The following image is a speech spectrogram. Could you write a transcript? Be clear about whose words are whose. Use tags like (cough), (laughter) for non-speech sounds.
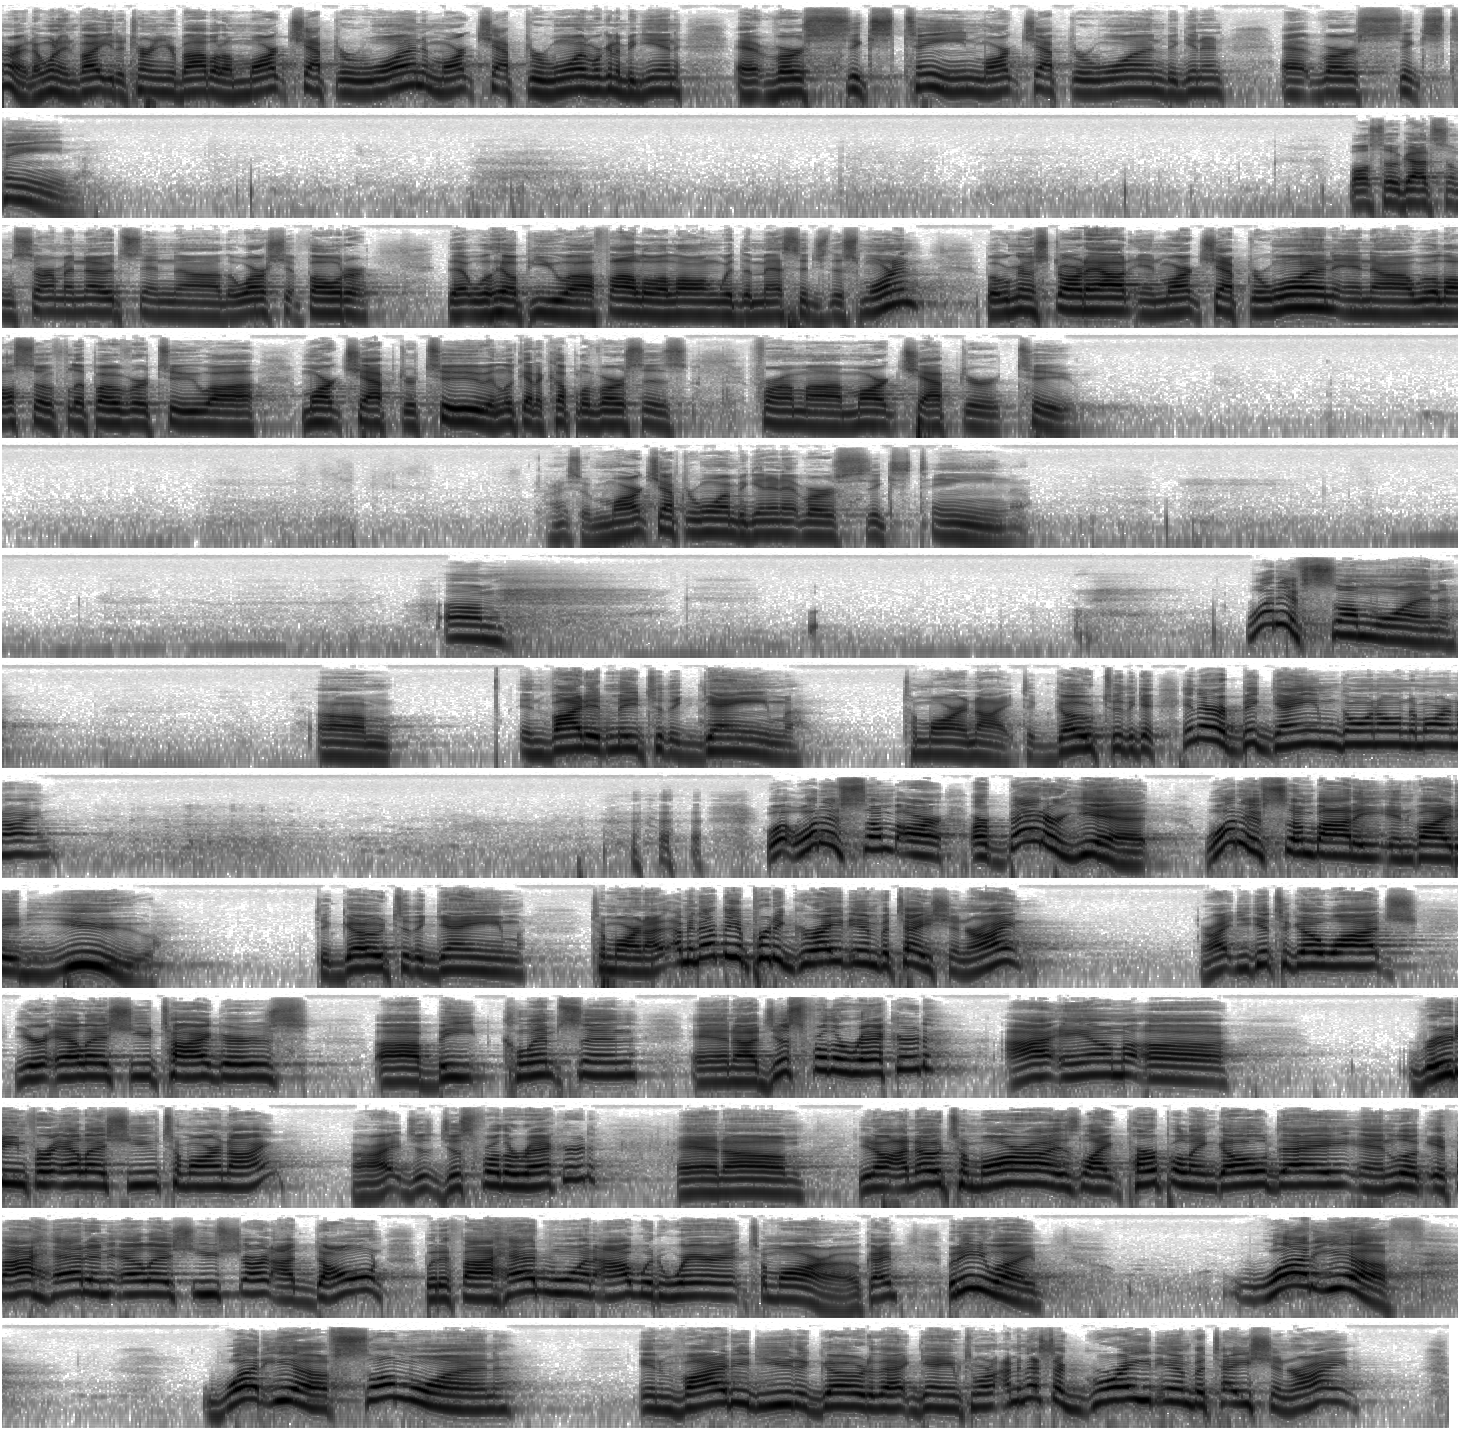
Speaker 1: All right, I want to invite you to turn in your Bible to Mark chapter 1. Mark chapter 1, we're going to begin at verse 16. Mark chapter 1, beginning at verse 16. I've also got some sermon notes in uh, the worship folder that will help you uh, follow along with the message this morning. But we're going to start out in Mark chapter 1, and uh, we'll also flip over to uh, Mark chapter 2 and look at a couple of verses from uh, Mark chapter 2. All right, so Mark chapter 1, beginning at verse 16. Um, what if someone um, invited me to the game tomorrow night, to go to the game. Isn't there a big game going on tomorrow night? (laughs) what, what if some, or, or better yet, what if somebody invited you to go to the game tomorrow night? I mean, that'd be a pretty great invitation, right? All right, you get to go watch your LSU Tigers uh, beat Clemson and uh, just for the record, I am uh, rooting for LSU tomorrow night. All right, just, just for the record. And, um, you know, I know tomorrow is like purple and gold day. And look, if I had an LSU shirt, I don't, but if I had one, I would wear it tomorrow, okay? But anyway, what if, what if someone invited you to go to that game tomorrow. I mean, that's a great invitation, right?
